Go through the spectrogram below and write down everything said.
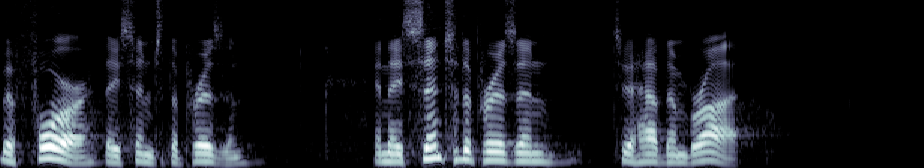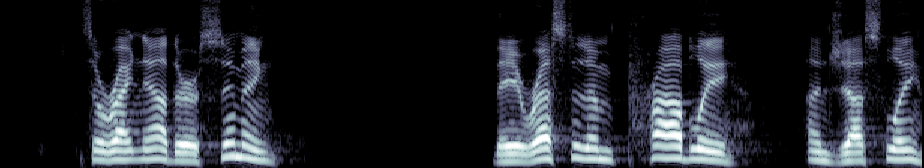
before they send to the prison. And they sent to the prison to have them brought. So right now they're assuming they arrested him probably unjustly,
